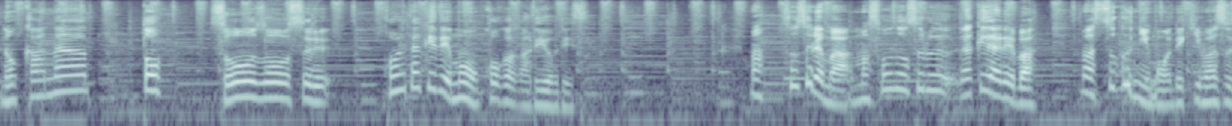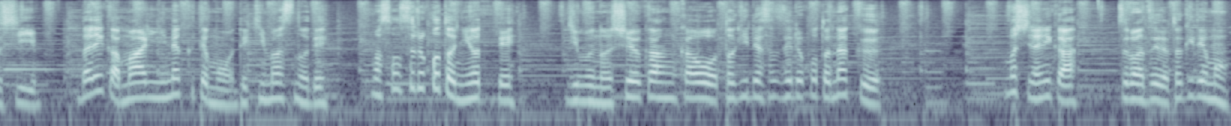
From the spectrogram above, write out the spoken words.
のかなと想像する。これだけでも効果があるようです。まあ、そうすれば、まあ、想像するだけであれば、まあ、すぐにもできますし、誰か周りにいなくてもできますので、まあ、そうすることによって、自分の習慣化を途切れさせることなく、もし何かつまずいた時でも、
